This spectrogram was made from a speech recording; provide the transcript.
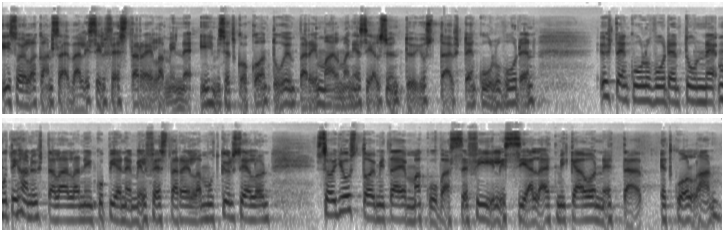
isoilla kansainvälisillä festareilla, minne ihmiset kokoontuu ympäri maailman ja siellä syntyy just tämä yhteenkuuluvuuden yhteenkuuluvuuden tunne, mutta ihan yhtä lailla niin kuin pienemmillä festareilla, mutta kyllä siellä on se on just toi, mitä Emma kuvasi, se fiilis siellä, että mikä on, että, että kun ollaan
